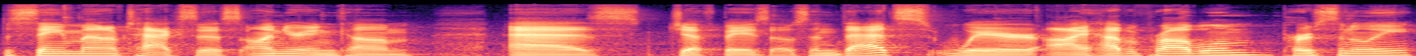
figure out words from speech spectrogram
the same amount of taxes on your income as Jeff Bezos, and that's where I have a problem personally.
